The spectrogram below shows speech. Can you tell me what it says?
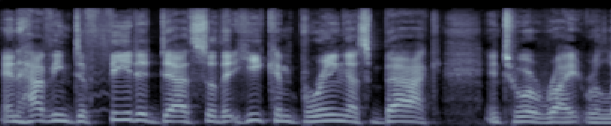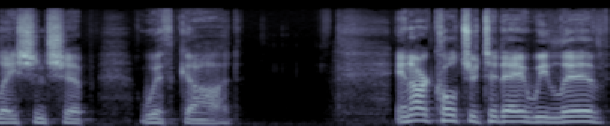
and having defeated death so that he can bring us back into a right relationship with God. In our culture today, we live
